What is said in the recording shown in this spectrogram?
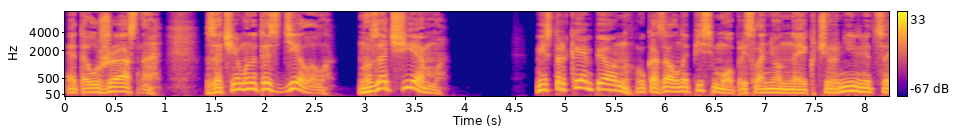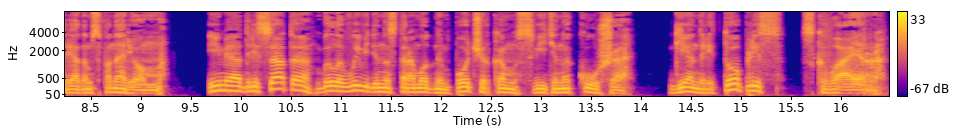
это ужасно. Зачем он это сделал? Ну зачем?» Мистер Кэмпион указал на письмо, прислоненное к чернильнице рядом с фонарем. Имя адресата было выведено старомодным почерком Свитина Куша. Генри Топлис, Сквайр.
